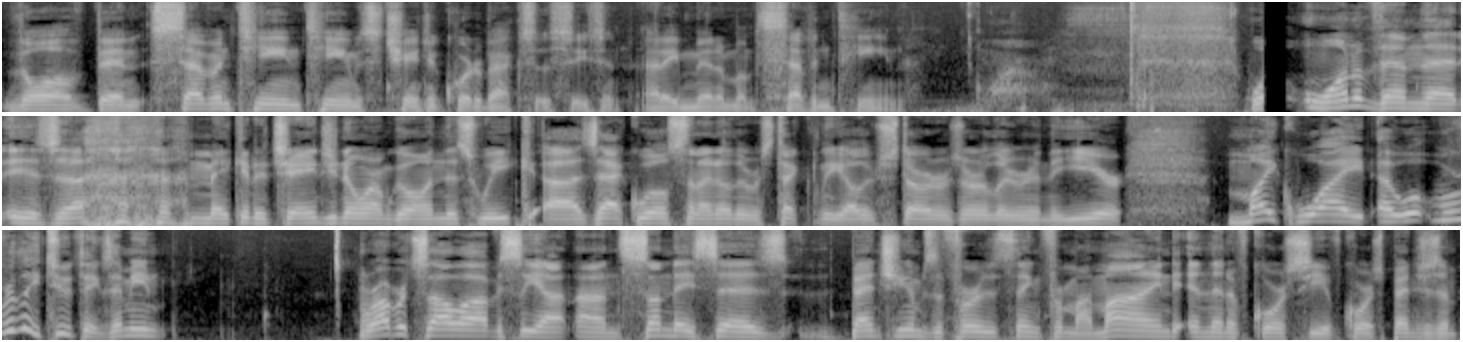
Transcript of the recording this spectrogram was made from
there'll have been 17 teams changing quarterbacks this season at a minimum. 17. Wow. Well, one of them that is uh, making a change, you know where I'm going this week. Uh, Zach Wilson. I know there was technically other starters earlier in the year. Mike White. Uh, well, really two things. I mean, Robert Saleh obviously on, on Sunday says benching him is the furthest thing from my mind, and then of course he of course benches him.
